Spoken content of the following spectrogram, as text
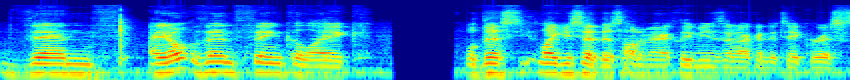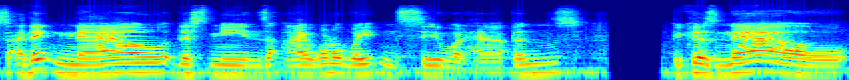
then th- I don't then think like well this like you said this automatically means they're not going to take risks. I think now this means I want to wait and see what happens because now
